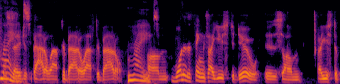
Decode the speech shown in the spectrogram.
Right. Instead of just battle after battle after battle. Right. Um, one of the things I used to do is um, I used to,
